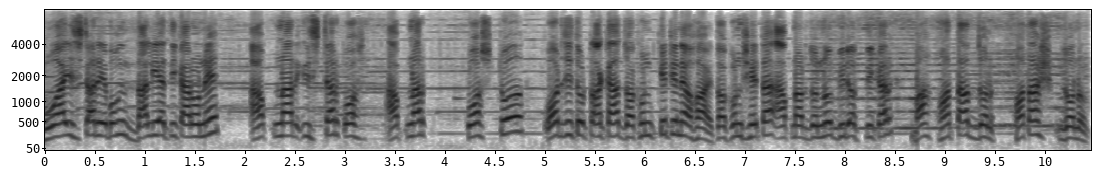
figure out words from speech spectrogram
ভুয়া স্টার এবং জালিয়াতি কারণে আপনার স্টার আপনার কষ্ট অর্জিত টাকা যখন কেটে নেওয়া হয়, তখন সেটা আপনার জন্য বিরক্তিকর বা হতাশজন হতাশজনক।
